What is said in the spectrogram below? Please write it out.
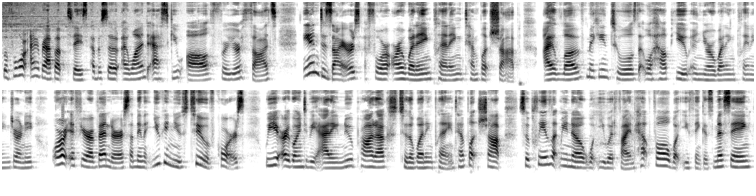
Before I wrap up today's episode, I wanted to ask you all for your thoughts and desires for our wedding planning template shop. I love making tools that will help you in your wedding planning journey, or if you're a vendor, something that you can use too, of course. We are going to be adding new products to the wedding planning template shop, so please let me know what you would find helpful, what you think is missing.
